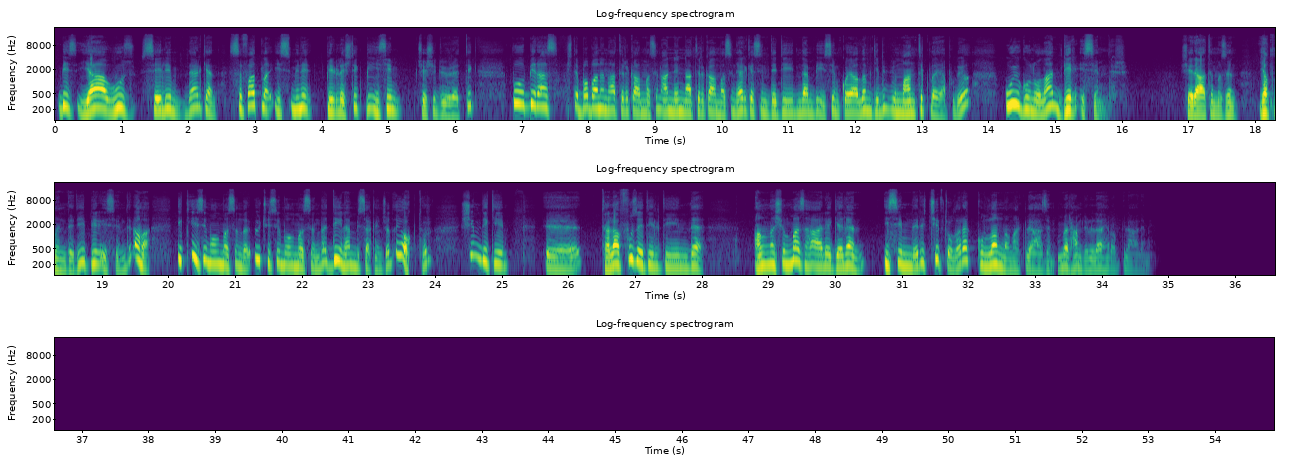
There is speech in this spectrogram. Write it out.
Biz Yavuz, Selim derken sıfatla ismini birleştik, bir isim çeşidi ürettik. Bu biraz işte babanın hatırı kalmasın, annenin hatırı kalmasın, herkesin dediğinden bir isim koyalım gibi bir mantıkla yapılıyor. Uygun olan bir isimdir. Şeriatımızın yapın dediği bir isimdir ama iki isim olmasında, üç isim olmasında dinen bir sakınca da yoktur. Şimdiki e, telaffuz edildiğinde anlaşılmaz hale gelen isimleri çift olarak kullanmamak lazım. Velhamdülillahi Rabbil Alemin.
